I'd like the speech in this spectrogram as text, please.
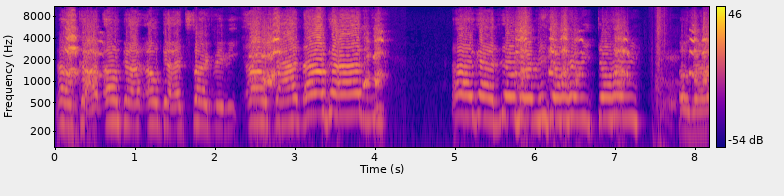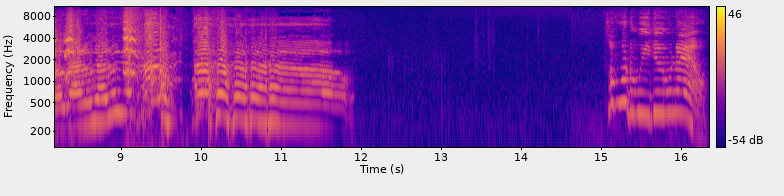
Oh god, oh god, oh god, sorry baby. Oh god, oh god! Oh god, don't hurt me, don't hurt me, don't hurt me! Oh god, oh god, oh god, oh god! Ow! So what do we do now?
